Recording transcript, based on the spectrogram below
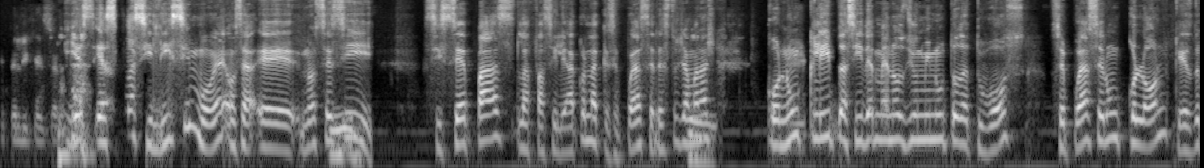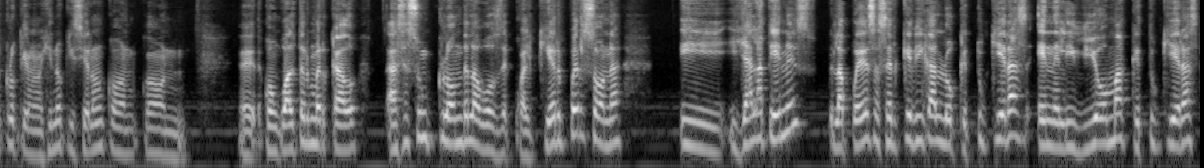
inteligencia y es, artificial. es facilísimo, ¿eh? O sea, eh, no sé Sí. si, si sepas la facilidad con la que se puede hacer esto, Yamanash. Con un clip así de menos de un minuto de tu voz, se puede hacer un clon, que es de lo que me imagino que hicieron con, con, eh, con Walter Mercado. Haces un clon de la voz de cualquier persona y, y ya la tienes. La puedes hacer que diga lo que tú quieras en el idioma que tú quieras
